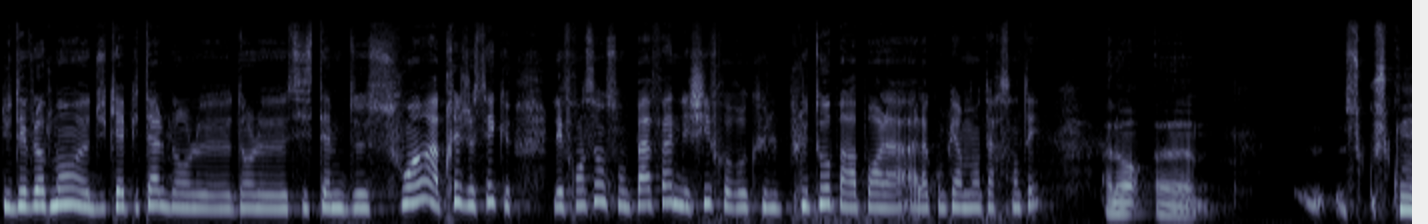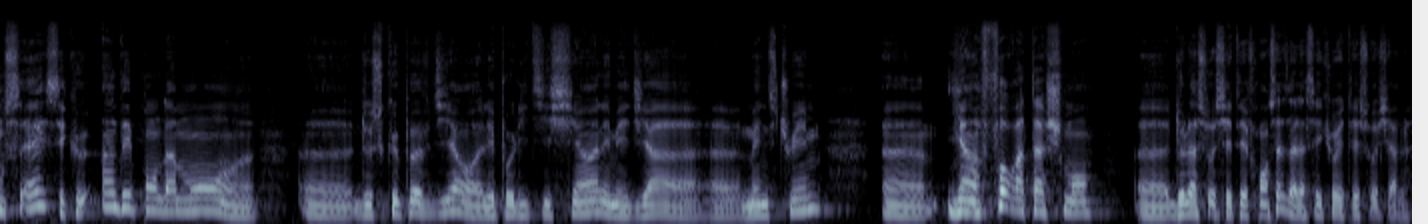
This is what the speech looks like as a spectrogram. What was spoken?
du développement du capital dans le, dans le système de soins. Après, je sais que les Français n'en sont pas fans, les chiffres reculent plutôt par rapport à la, complémentaire santé. Alors, ce qu'on sait, c'est que indépendamment euh, euh, de ce que peuvent dire les politiciens, les médias euh, mainstream, il y a un fort attachement euh, de la société française à la sécurité sociale.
